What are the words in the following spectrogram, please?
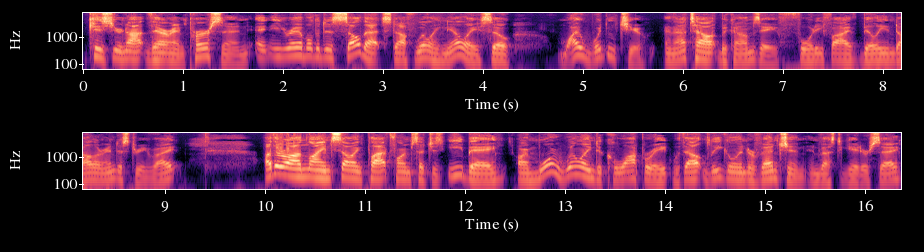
because you're not there in person and you're able to just sell that stuff willy nilly. So why wouldn't you? And that's how it becomes a $45 billion industry, right? Other online selling platforms such as eBay are more willing to cooperate without legal intervention, investigators say.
